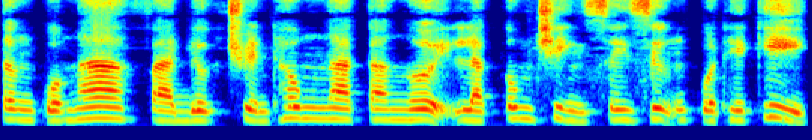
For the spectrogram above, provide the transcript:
tầng của Nga và được truyền thông Nga ca ngợi là công trình xây dựng của thế kỷ.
